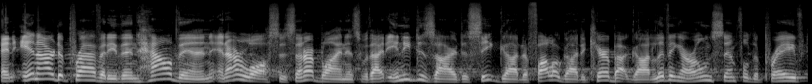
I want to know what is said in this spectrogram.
And in our depravity, then, how then, in our losses and our blindness, without any desire to seek God, to follow God, to care about God, living our own sinful, depraved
